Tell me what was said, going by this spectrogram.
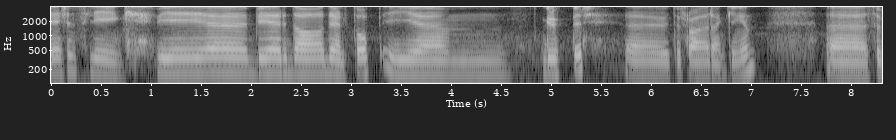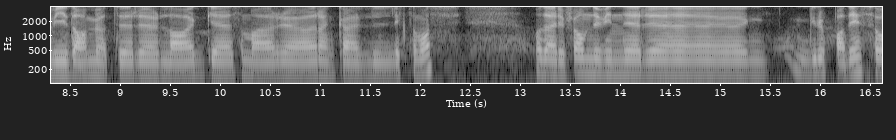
Nations League. Vi eh, blir da delt opp i um, grupper uh, ut ifra rankingen. Uh, så vi da møter lag som er ranka likt som oss. Og derifra, om du vinner eh, gruppa di, så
